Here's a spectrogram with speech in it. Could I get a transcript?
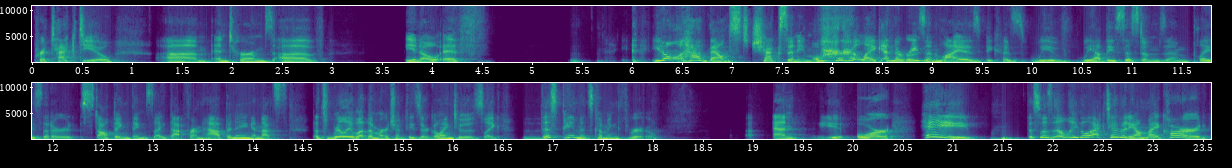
protect you um, in terms of, you know, if you don't have bounced checks anymore like and the right. reason why is because we've we have these systems in place that are stopping things like that from happening and that's that's really what the merchant fees are going to is like this payment's coming through and or hey this was illegal activity on my card.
